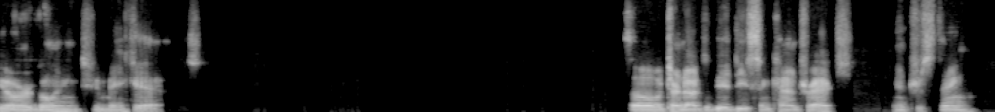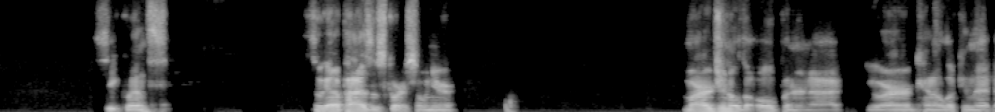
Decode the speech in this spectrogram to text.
you're going to make it. So it turned out to be a decent contract. Interesting sequence. So we got a positive score. So when you're marginal to open or not, you are kind of looking at,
